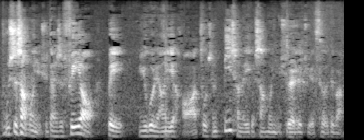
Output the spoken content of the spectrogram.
不是上门女婿，但是非要被于国良也好啊，做成逼成了一个上门女婿的一个角色，对吧？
